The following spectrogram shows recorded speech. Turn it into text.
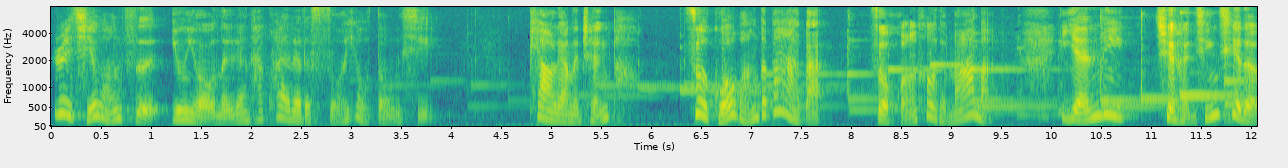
瑞奇王子拥有能让他快乐的所有东西：漂亮的城堡，做国王的爸爸，做皇后的妈妈，严厉却很亲切的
